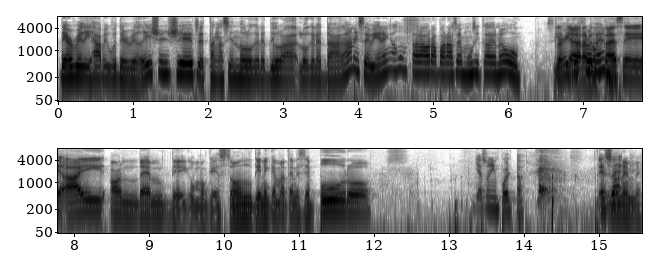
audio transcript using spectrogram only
They are really happy with their relationships. Están haciendo lo que les dio la- lo que les da la gana y se vienen a juntar ahora para hacer música de nuevo. Sí, very que ahora no them. está ese eye on them de como que son, tienen que mantenerse puros. Ya eso no importa. Eso es-.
